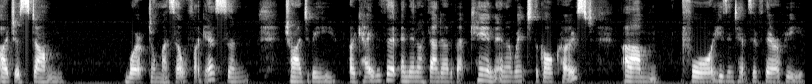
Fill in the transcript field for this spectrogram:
I just um, worked on myself, I guess, and tried to be okay with it. And then I found out about Ken, and I went to the Gold Coast um, for his intensive therapy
